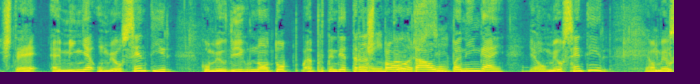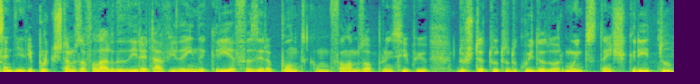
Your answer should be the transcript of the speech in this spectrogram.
Isto é a minha, o meu sentir. Como eu digo, não estou a pretender transplantá-lo para ninguém. É o meu sentir. É o e meu por, sentir. E porque estamos a falar de direito à vida, ainda queria fazer a ponte, como falámos ao princípio, do Estatuto do Cuidador. Muito se tem escrito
